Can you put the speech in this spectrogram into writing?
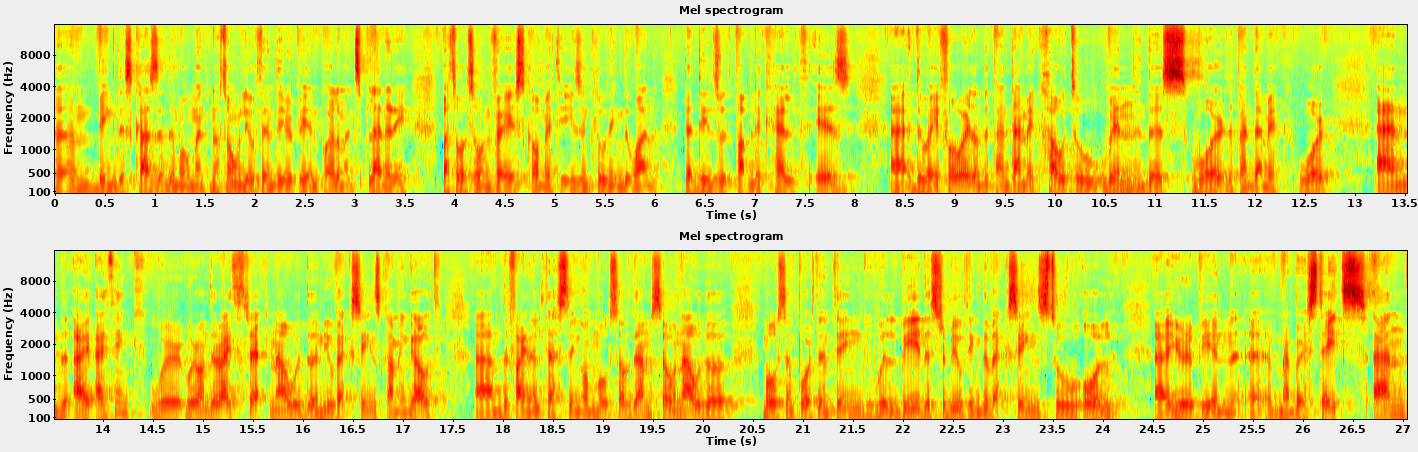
um, being discussed at the moment, not only within the European Parliament's plenary, but also on various committees, including the one that deals with public health, is uh, the way forward on the pandemic, how to win this war, the pandemic war, and I, I, think we're, we're on the right track now with the new vaccines coming out, um, the final testing on most of them. So now the most important thing will be distributing the vaccines to all uh, European uh, member states and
